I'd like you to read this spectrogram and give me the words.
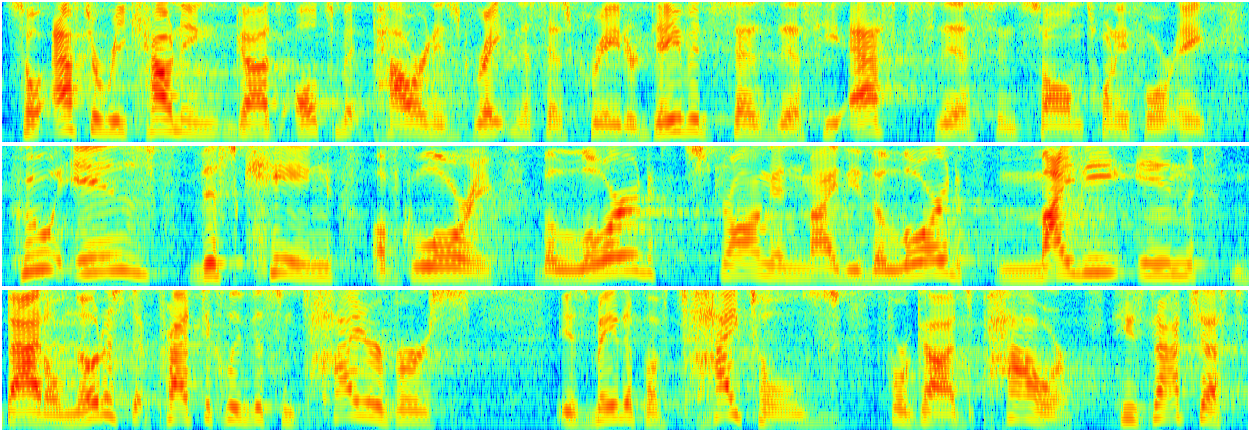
So, after recounting God's ultimate power and his greatness as creator, David says this. He asks this in Psalm 24 8 Who is this King of glory? The Lord strong and mighty, the Lord mighty in battle. Notice that practically this entire verse is made up of titles for God's power. He's not just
